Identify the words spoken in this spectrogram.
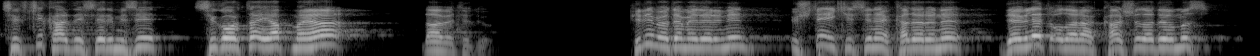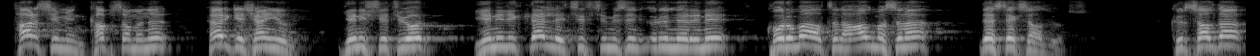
çiftçi kardeşlerimizi sigorta yapmaya davet ediyor. Prim ödemelerinin üçte ikisine kadarını devlet olarak karşıladığımız Tarsim'in kapsamını her geçen yıl genişletiyor, yeniliklerle çiftçimizin ürünlerini koruma altına almasına destek sağlıyoruz. Kırsalda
